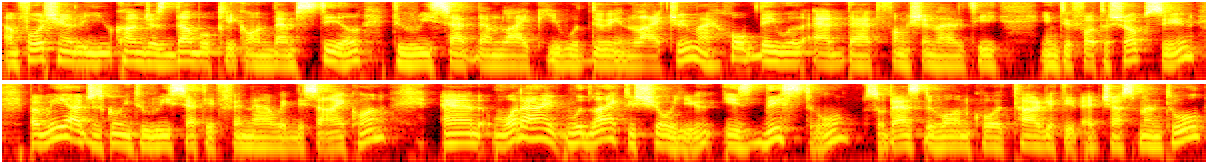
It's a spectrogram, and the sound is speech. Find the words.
Unfortunately, you can't just double click on them still to reset them like you would do in Lightroom. I hope they will add that functionality into Photoshop soon, but we are just going to reset it for now with this icon. And what I would like to show you is this tool. So that's the one called targeted adjustment tool.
